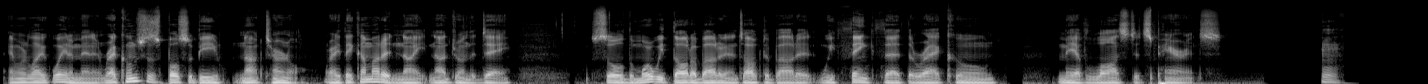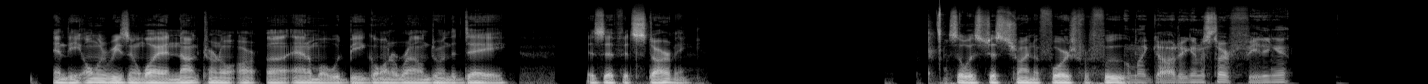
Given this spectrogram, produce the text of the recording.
And we're like, wait a minute, raccoons are supposed to be nocturnal, right? They come out at night, not during the day. So the more we thought about it and talked about it, we think that the raccoon may have lost its parents. Hmm. And the only reason why a nocturnal ar- uh, animal would be going around during the day is if it's starving. So it's just trying to forage for food. Oh my god, are you gonna start feeding it?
